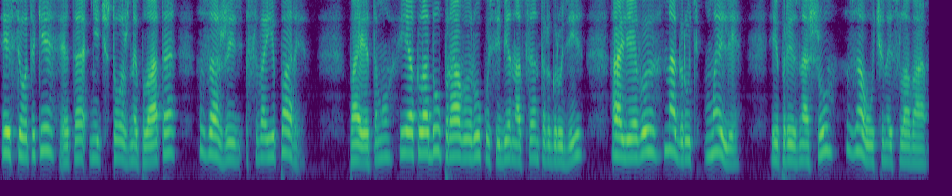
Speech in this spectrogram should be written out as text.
И все-таки это ничтожная плата за жизнь своей пары. Поэтому я кладу правую руку себе на центр груди, а левую — на грудь Мелли и произношу заученные слова.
